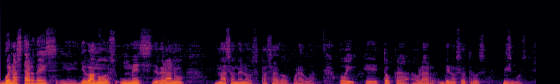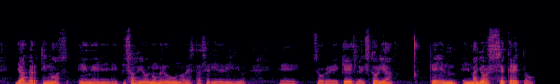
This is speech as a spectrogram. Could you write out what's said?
Buenas tardes, eh, llevamos un mes de verano más o menos pasado por agua. Hoy eh, toca hablar de nosotros mismos. Ya advertimos en el episodio número uno de esta serie de vídeos eh, sobre qué es la historia, que el, mayor secreto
